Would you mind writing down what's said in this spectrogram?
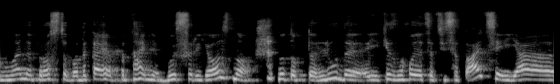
в мене просто виникає питання: ви серйозно? Ну тобто, люди, які знаходяться в цій ситуації ситуації я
